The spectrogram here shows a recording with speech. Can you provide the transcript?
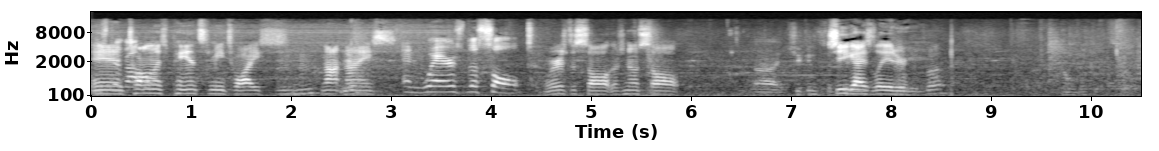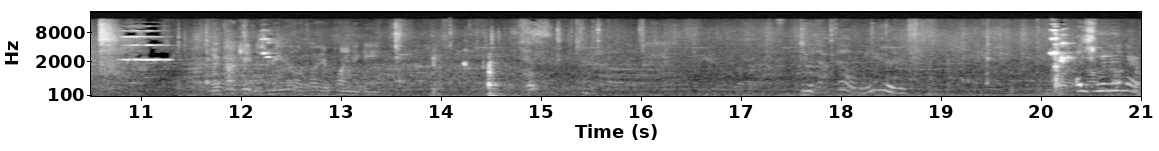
and got Thomas pantsed me twice. Mm-hmm. Not nice. And where's the salt? Where's the salt? There's no salt. Uh, chicken. See you guys later. Don't make it. Look like just make it look like you're playing a game. Dude, that felt weird. I just went in there.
